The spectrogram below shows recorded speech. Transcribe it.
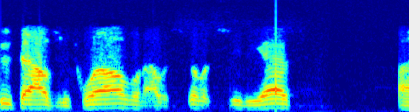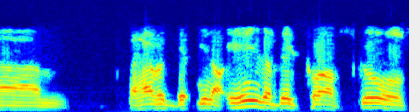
2012 when I was still at CBS. Um, I haven't been, you know, any of the Big 12 schools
